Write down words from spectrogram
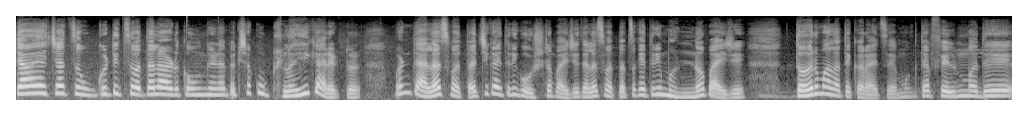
त्या ह्याच्या चौकटीत स्वतःला अडकवून घेण्यापेक्षा कुठलंही कॅरेक्टर पण त्याला स्वतःची काहीतरी गोष्ट पाहिजे त्याला स्वतःचं काहीतरी म्हणणं पाहिजे तर मला ते करायचं आहे मग त्या फिल्ममध्ये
